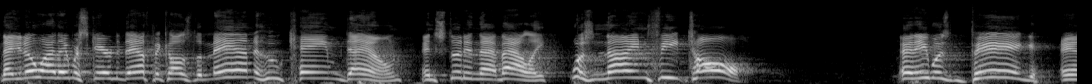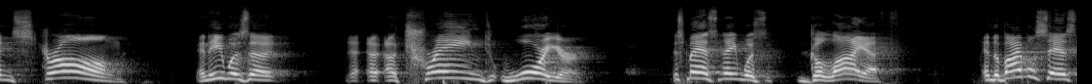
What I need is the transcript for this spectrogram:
Now, you know why they were scared to death? Because the man who came down and stood in that valley was nine feet tall. And he was big and strong. And he was a, a, a trained warrior. This man's name was Goliath. And the Bible says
